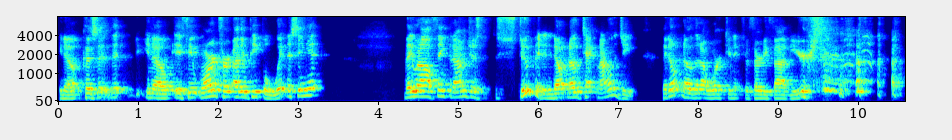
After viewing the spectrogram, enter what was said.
You know, because, you know, if it weren't for other people witnessing it, they would all think that I'm just stupid and don't know technology. They don't know that I worked in it for 35 years.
